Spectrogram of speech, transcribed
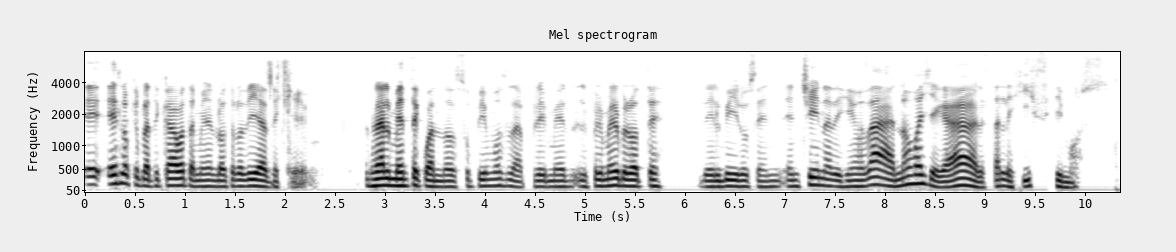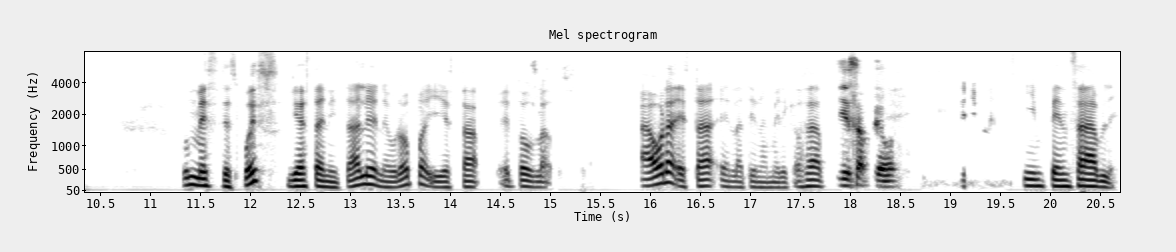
E, es lo que platicaba también el otro día, de que realmente cuando supimos la primer, el primer brote del virus en, en China, dijimos, ah, no va a llegar, está lejísimos. Un mes después ya está en Italia, en Europa y está en todos lados. Ahora está en Latinoamérica. O sea, y está peor impensable.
